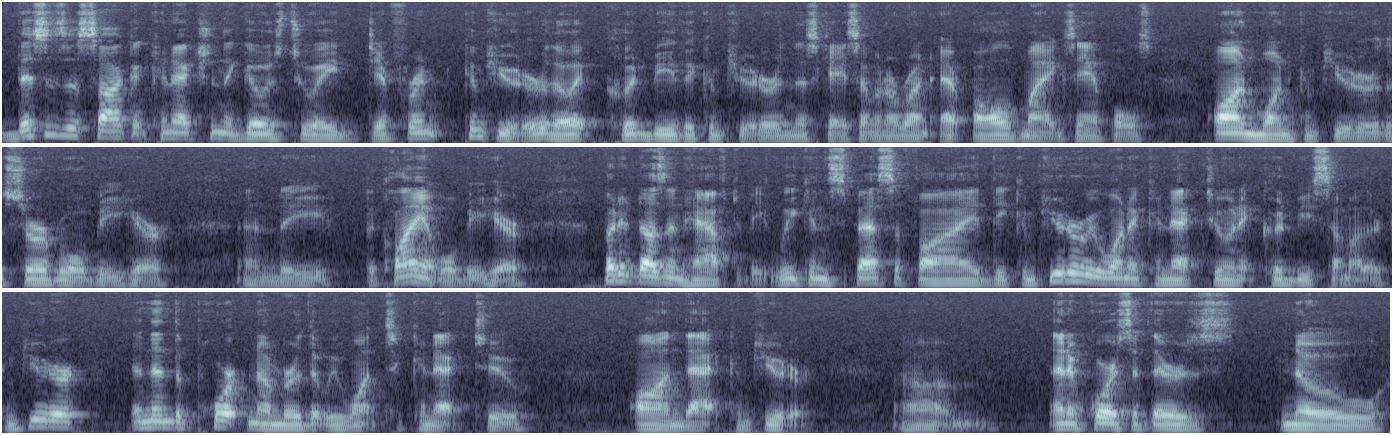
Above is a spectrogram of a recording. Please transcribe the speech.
this is a socket connection that goes to a different computer, though it could be the computer. In this case, I'm going to run all of my examples on one computer. The server will be here, and the, the client will be here. But it doesn't have to be. We can specify the computer we want to connect to, and it could be some other computer, and then the port number that we want to connect to on that computer. Um, and of course, if there's no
